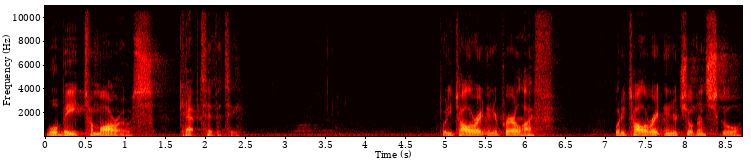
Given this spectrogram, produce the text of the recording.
will be tomorrow's captivity. What are you tolerating in your prayer life? What are you tolerating in your children's school?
